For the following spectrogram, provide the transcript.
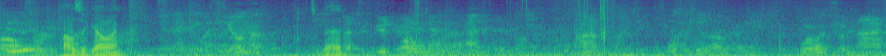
How's it going? How's it going, man? Too bad. Works so nice.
